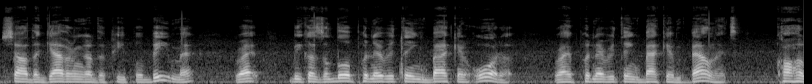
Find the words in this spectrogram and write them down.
shall the gathering of the people be, man. Right? Because the Lord putting everything back in order, right? Putting everything back in balance. Call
